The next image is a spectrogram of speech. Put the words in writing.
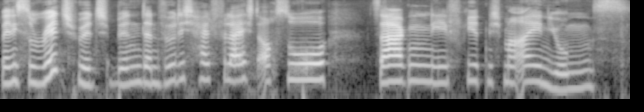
Wenn ich so rich, rich bin, dann würde ich halt vielleicht auch so sagen, nee, friert mich mal ein, Jungs.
